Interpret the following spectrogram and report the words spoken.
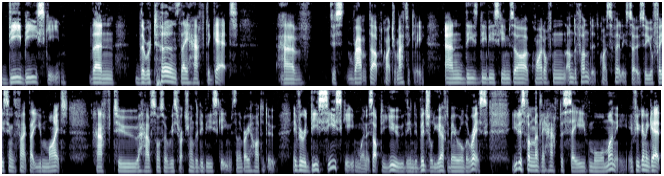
DB scheme, then the returns they have to get have just ramped up quite dramatically. And these DB schemes are quite often underfunded, quite severely. So, so you're facing the fact that you might have to have some sort of restructuring of the DB schemes, and they're very hard to do. If you're a DC scheme, when it's up to you, the individual, you have to bear all the risks. You just fundamentally have to save more money. If you're going to get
